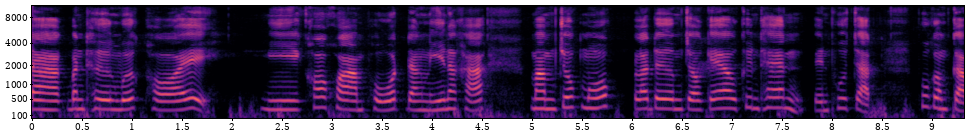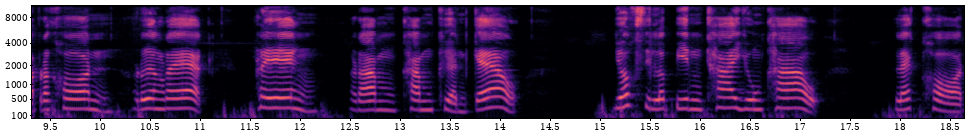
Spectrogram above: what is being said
จากบันเทิงเวิร์กพอยต์มีข้อความโพสต์ดังนี้นะคะมัมจกมก ประเดิมจอแก้วขึ้นแท่น เป็นผู้จัดผู้กำกับละคร เรื่องแรก เพลงรำคำเขื่อนแก้ว ยกศิลปินค่ายยุงข้าว และคอร์ด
